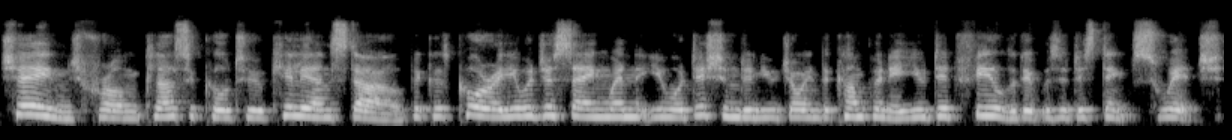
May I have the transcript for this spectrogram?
change from classical to Kylián style because Cora you were just saying when you auditioned and you joined the company you did feel that it was a distinct switch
